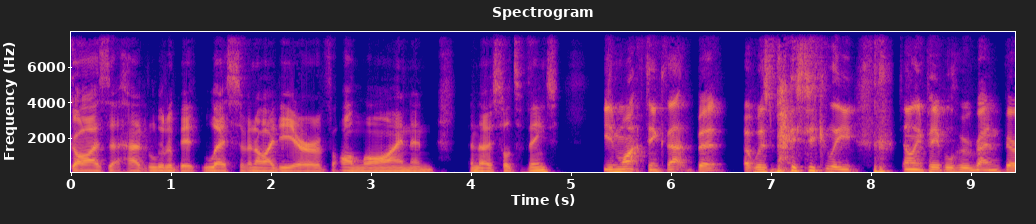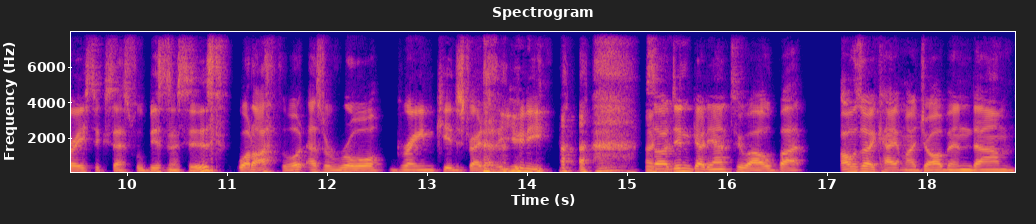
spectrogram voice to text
guys that had a little bit less of an idea of online and and those sorts of things. You might think that, but it was basically telling people who ran very successful businesses what I thought as a raw green kid straight out of uni. okay. So I didn't go down too well, but I was okay at my job, and um,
